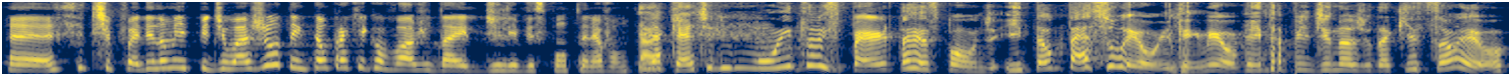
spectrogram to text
É, tipo, ele não me pediu ajuda, então pra que, que eu vou ajudar ele de livre e espontânea vontade? E a Catelyn, muito esperta, responde: então peço eu, entendeu? Quem tá pedindo ajuda aqui sou eu.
